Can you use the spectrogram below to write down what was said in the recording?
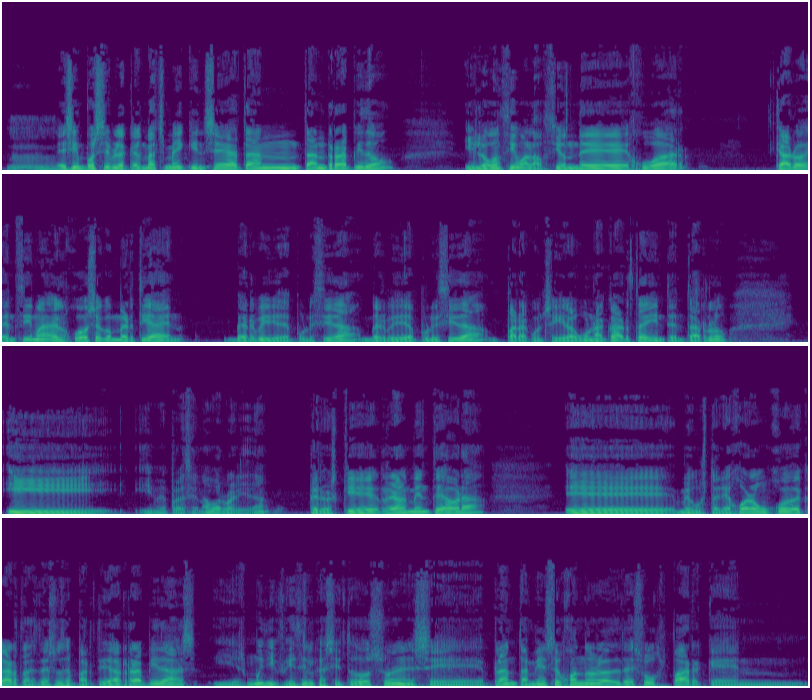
Mm. Es imposible que el matchmaking sea tan, tan rápido y luego encima la opción de jugar, claro, encima el juego se convertía en ver vídeo de publicidad, ver vídeo de publicidad para conseguir alguna carta e intentarlo y, y me parecía una barbaridad. Pero es que realmente ahora eh, me gustaría jugar a un juego de cartas de esos de partidas rápidas y es muy difícil, casi todos son en ese plan. También estoy jugando el de South Park en,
